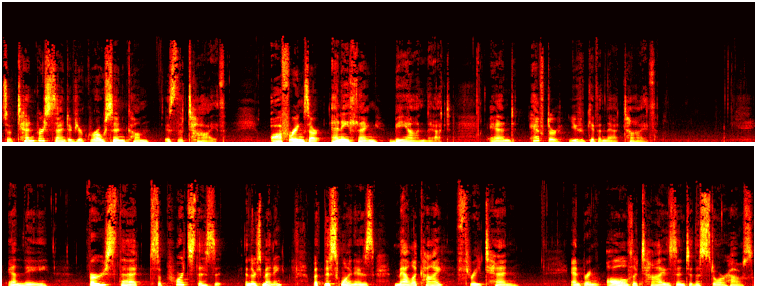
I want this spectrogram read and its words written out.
So 10% of your gross income is the tithe. Offerings are anything beyond that. And after you've given that tithe. And the verse that supports this, and there's many, but this one is Malachi 3:10 and bring all the tithes into the storehouse,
